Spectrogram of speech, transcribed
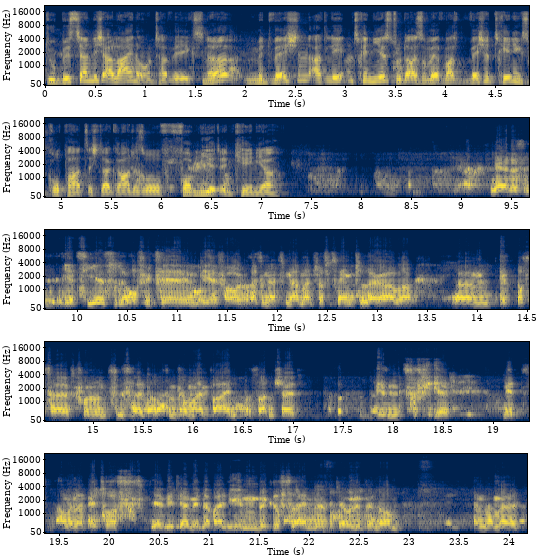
Du bist ja nicht alleine unterwegs, ne? Mit welchen Athleten trainierst du da? Also welche Trainingsgruppe hat sich da gerade so formiert in Kenia? Ja, das jetzt hier ist offiziell im DLV, also Nationalmannschaftstrainingslager, aber ähm, der Großteil von uns ist halt trotzdem von meinem Verein aus Wattenscheid. Wir sind zu viel mit Amanda Petros, der wird ja mittlerweile jedem Begriff sein, ne, der Olympianorm. Dann haben wir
